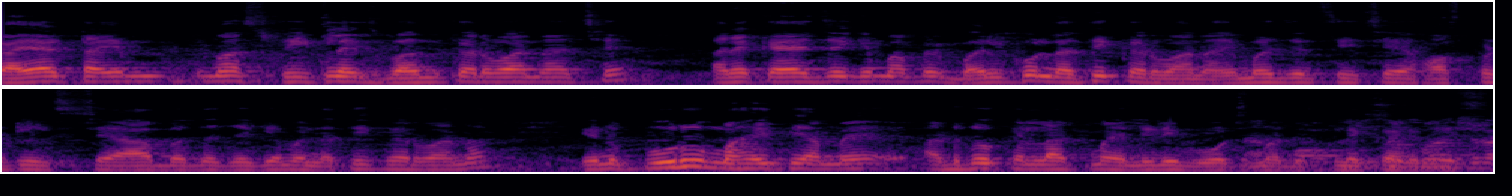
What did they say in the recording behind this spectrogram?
કયા ટાઈમમાં સ્ટ્રીટ લાઇટ્સ બંધ કરવાના છે. અને કયા જગ્યામાં આપણે બિલકુલ નથી કરવાના ઇમરજન્સી છે હોસ્પિટલ્સ છે આ બધા જગ્યામાં નથી કરવાના. એનું પૂરું માહિતી અમે અડધો કલાકમાં એલઈડી બોર્ડ્સમાં ડિસ્પ્લે કરી દઈશું.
